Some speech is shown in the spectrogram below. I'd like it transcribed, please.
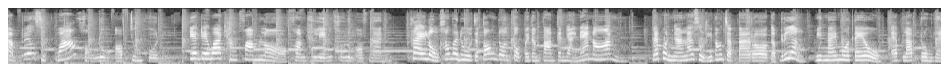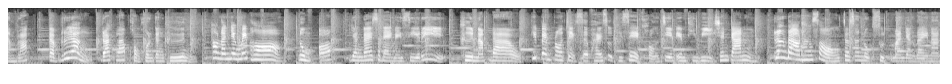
กับเรื่องสุดว้าวของหนุ่มออฟจุมพล เรียกได้ว่าทั้งความหล่อความทะเลนของหนุ่มออฟนั้น ใครหลงเข้ามาดูจะต้องโดนตกไปตามๆกันอย่างแน่นอน และผลงานล่าสุดที่ต้องจับตารอกับเรื่อง Midnight Motel แอปลับโรงแรมรัก กับเรื่องรักลับของคนกลางคืน เท่านั้นยังไม่พอ หนุ่มออฟยังได้แสดงในซีรีส์ คือนับดาว ที่เป็นโปรเจกต์เซอร์ไพรส์สุดพิเศษของ GMM TV อีกเช่นกันเรื่องราวทั้งสองจะสนุกสุดมันอย่างไรนั้น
